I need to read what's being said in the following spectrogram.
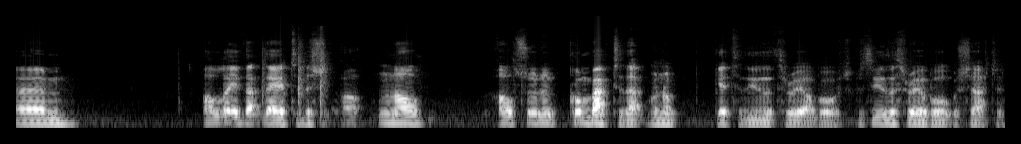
Um, I'll leave that there to this, uh, and I'll I'll sort of come back to that when I get to the other three I bought because the other three I bought were Saturn.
